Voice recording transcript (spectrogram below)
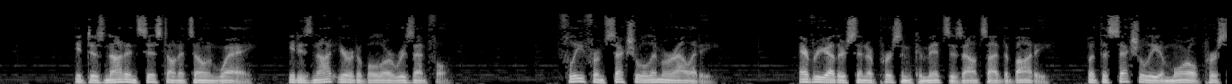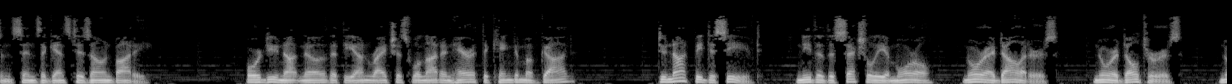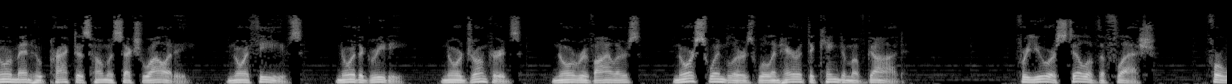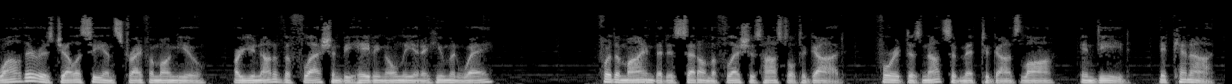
It does not insist on its own way. It is not irritable or resentful. Flee from sexual immorality. Every other sin a person commits is outside the body, but the sexually immoral person sins against his own body. Or do you not know that the unrighteous will not inherit the kingdom of God? Do not be deceived, neither the sexually immoral, nor idolaters, nor adulterers, nor men who practice homosexuality, nor thieves, nor the greedy, nor drunkards, nor revilers, nor swindlers will inherit the kingdom of God. For you are still of the flesh. For while there is jealousy and strife among you, are you not of the flesh and behaving only in a human way? For the mind that is set on the flesh is hostile to God, for it does not submit to God's law, indeed, it cannot.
